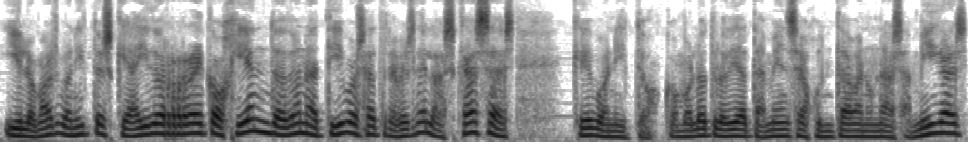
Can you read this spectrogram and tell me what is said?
Y lo más bonito es que ha ido recogiendo donativos a través de las casas. Qué bonito. Como el otro día también se juntaban unas amigas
